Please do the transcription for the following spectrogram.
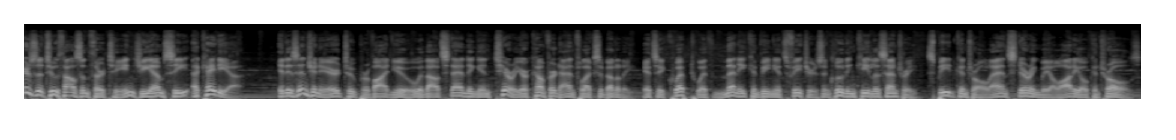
Here's a 2013 GMC Acadia. It is engineered to provide you with outstanding interior comfort and flexibility. It's equipped with many convenience features, including keyless entry, speed control, and steering wheel audio controls.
